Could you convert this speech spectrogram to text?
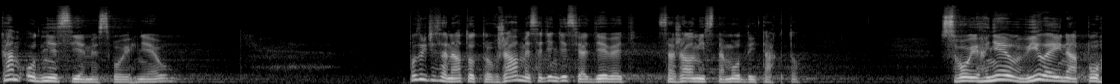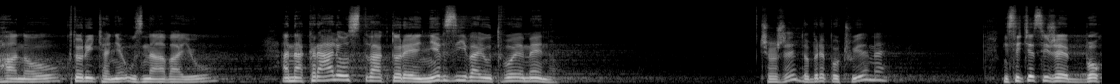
Kam odnesieme svoj hnev? Pozrite sa na toto. V žalme 79 sa žalmista modlí takto. Svoj hnev vylej na pohanov, ktorí ťa neuznávajú, a na kráľovstva, ktoré nevzývajú tvoje meno. Čože? Dobre počujeme? Myslíte si, že Boh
